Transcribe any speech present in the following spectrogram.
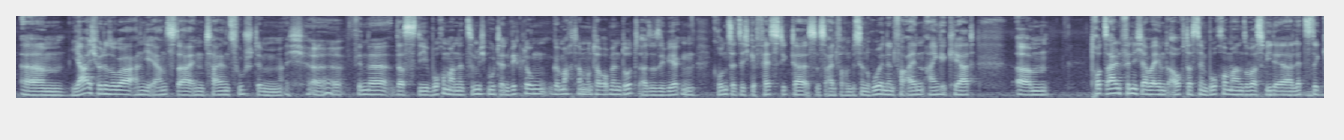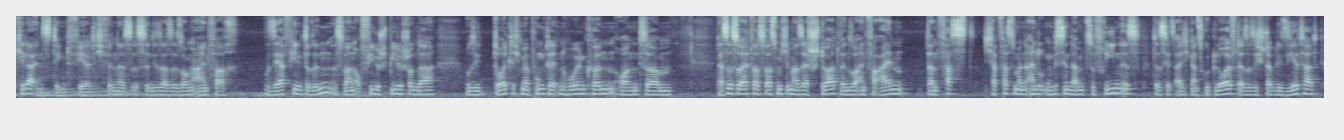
Ähm, ja, ich würde sogar Andi Ernst da in Teilen zustimmen. Ich äh, finde, dass die Bochumer eine ziemlich gute Entwicklung gemacht haben unter Robin Dutt. Also sie wirken grundsätzlich gefestigter. Es ist einfach ein bisschen Ruhe in den Verein eingekehrt. Ähm, trotz allem finde ich aber eben auch, dass den Bochumern sowas wie der letzte Killerinstinkt fehlt. Ich finde, es ist in dieser Saison einfach sehr viel drin. Es waren auch viele Spiele schon da, wo sie deutlich mehr Punkte hätten holen können. Und ähm, das ist so etwas, was mich immer sehr stört, wenn so ein Verein dann fast, ich habe fast immer den Eindruck, ein bisschen damit zufrieden ist, dass es jetzt eigentlich ganz gut läuft, dass er sich stabilisiert hat,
